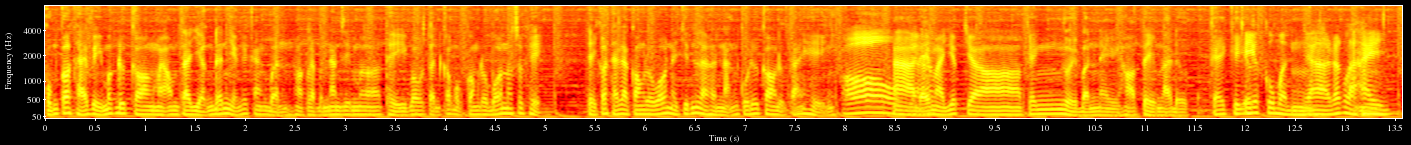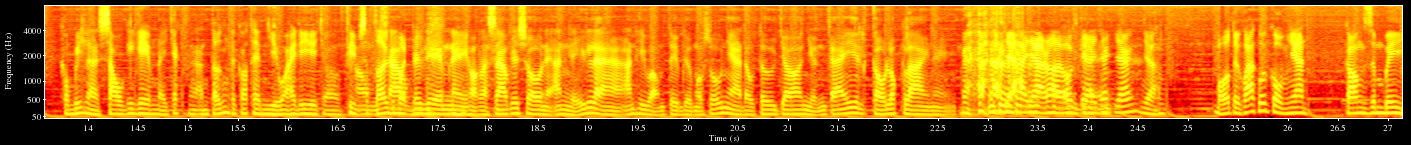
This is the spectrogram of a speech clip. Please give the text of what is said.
cũng có thể vì mất đứa con mà ông ta dẫn đến những cái căn bệnh hoặc là bệnh Alzheimer thì vô tình có một con robot nó xuất hiện thì có thể là con robot này chính là hình ảnh của đứa con được tái hiện Ồ, à, dạ. để mà giúp cho cái người bệnh này họ tìm lại được cái ký ký ức của mình Ừ. dạ, rất là hay. Không biết là sau cái game này chắc anh Tấn phải có thêm nhiều idea cho phim sắp Không, tới của sau mình. cái game này hoặc là sau cái show này anh nghĩ là anh hy vọng tìm được một số nhà đầu tư cho những cái câu logline này dạ dạ rồi ok, chắc chắn. Dạ. Bộ từ khóa cuối cùng nha anh. Con zombie,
